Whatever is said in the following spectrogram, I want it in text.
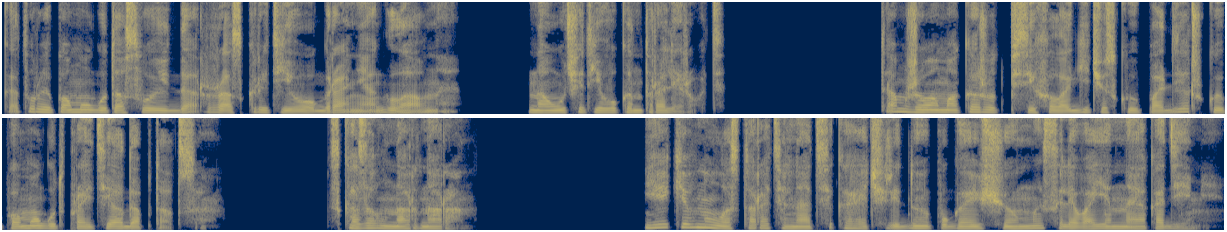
которые помогут освоить дар, раскрыть его грани, а главное научит его контролировать. Там же вам окажут психологическую поддержку и помогут пройти адаптацию», — сказал Нарнаран. Я кивнула, старательно отсекая очередную пугающую мысль о военной академии.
